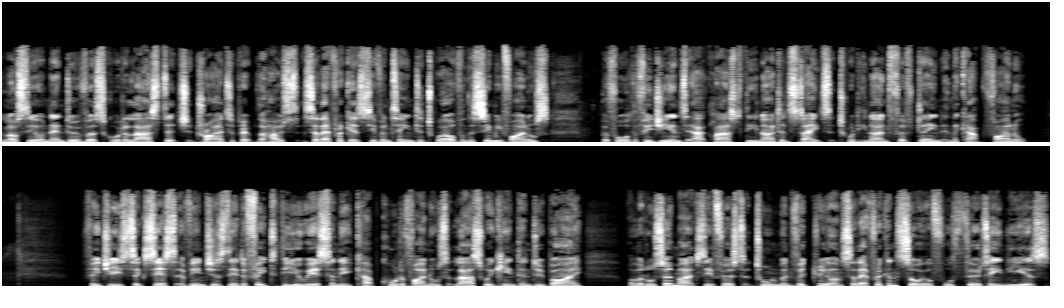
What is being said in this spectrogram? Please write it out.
Alosio Naduva scored a last-ditch try to pip the hosts South Africa 17 to 12 in the semi-finals before the Fijians outclassed the United States 29-15 in the Cup final. Fiji's success avenges their defeat to the US in the Cup quarter-finals last weekend in Dubai, while it also marks their first tournament victory on South African soil for 13 years.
